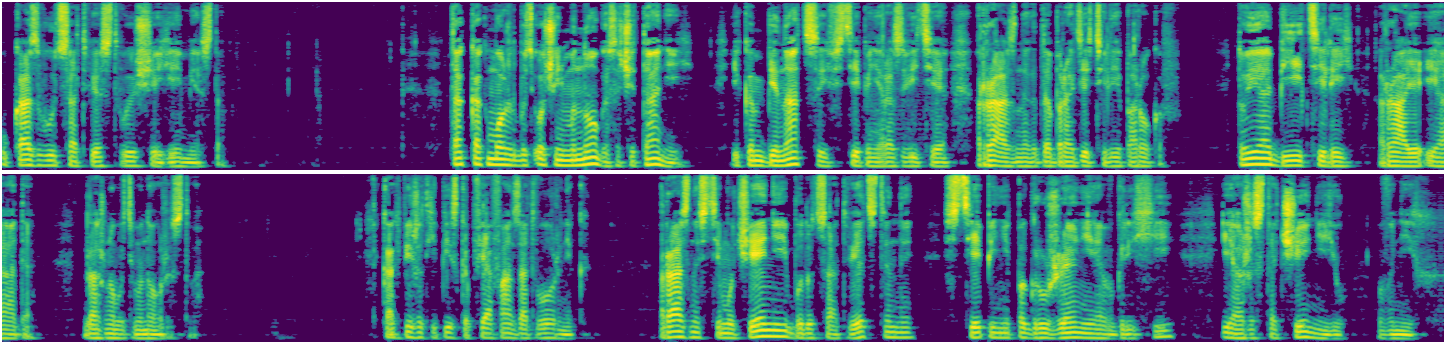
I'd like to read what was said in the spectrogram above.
указывают соответствующее ей место. Так как может быть очень много сочетаний и комбинаций в степени развития разных добродетелей и пороков, то и обителей рая и ада должно быть множество. Как пишет епископ Феофан Затворник, разности мучений будут соответственны степени погружения в грехи и ожесточению в них.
